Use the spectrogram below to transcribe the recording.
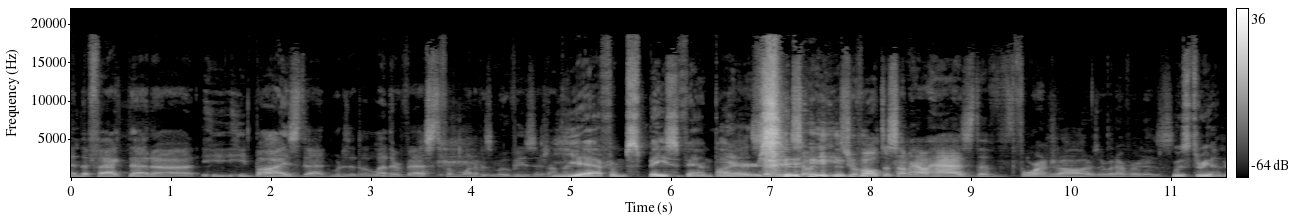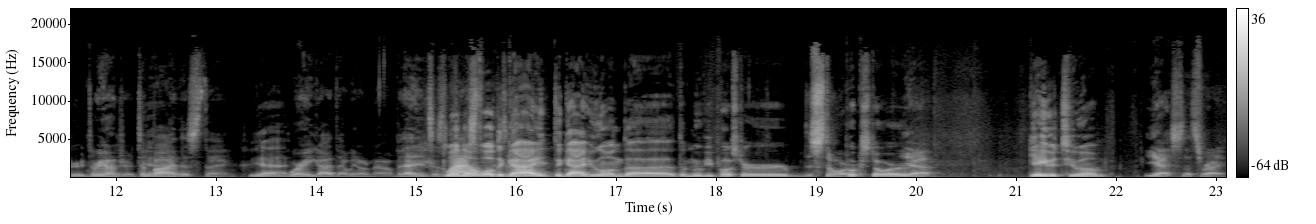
And the fact that uh, he he buys that what is it, a leather vest from one of his movies or something. Yeah, from Space Yeah, Vampires. so, he, so he, Travolta somehow has the four hundred dollars or whatever it is, it was three hundred. three hundred to Yeah. buy this thing. Yeah. Where he got that, we don't know. But that it's his Well, last. no. Well, the guy, the guy who owned the the movie poster the store. bookstore, Yeah. gave it to him, Yes, that's right.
